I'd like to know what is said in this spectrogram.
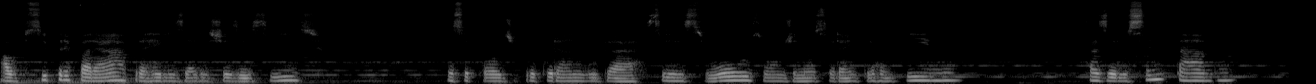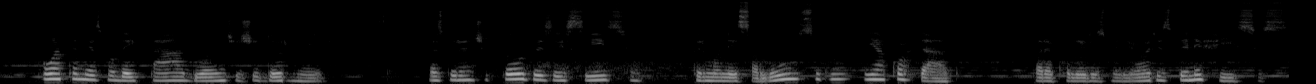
Ao se preparar para realizar este exercício, você pode procurar um lugar silencioso onde não será interrompido fazê-lo sentado ou até mesmo deitado antes de dormir. Mas durante todo o exercício, permaneça lúcido e acordado para colher os melhores benefícios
